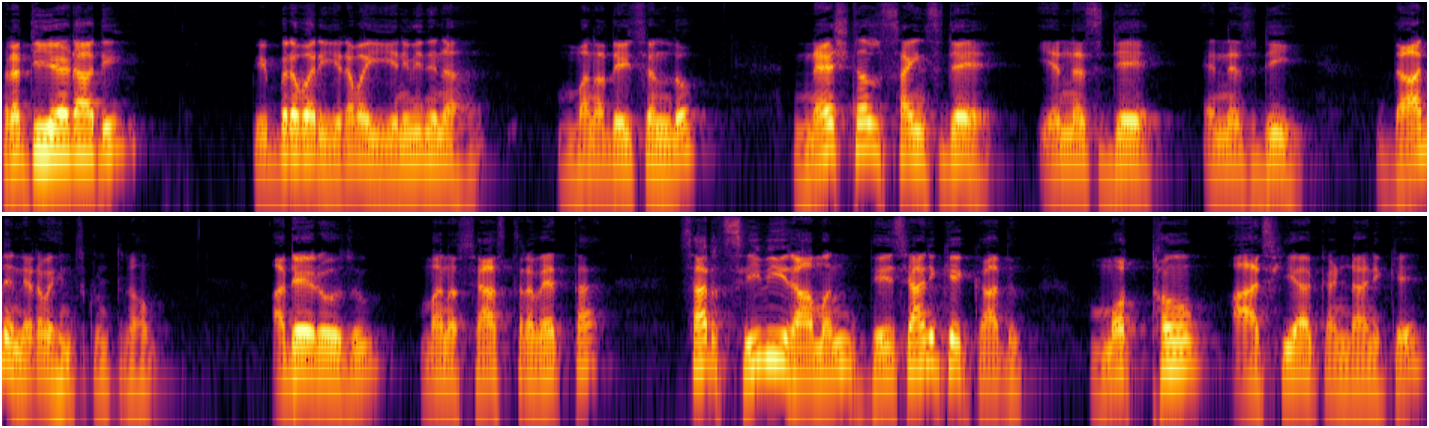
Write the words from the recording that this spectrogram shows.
ప్రతి ఏడాది ఫిబ్రవరి ఇరవై ఎనిమిదిన మన దేశంలో National Science Day NS day NSD దాన్ని నిర్వహించుకుంటున్నాం. అదే రోజు మన శాస్త్రవేత్త సర్ సివి రామన్ దేశానికే కాదు మొత్తం ఆసియా ఖండానికే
